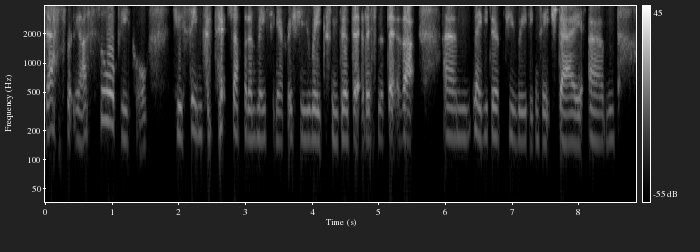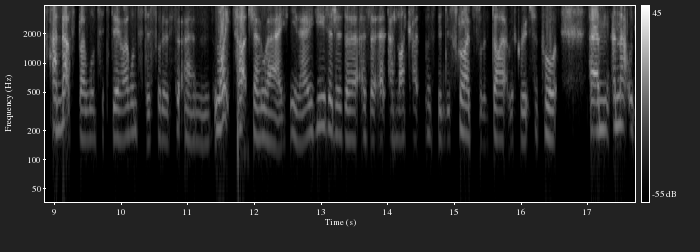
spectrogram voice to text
desperately, I saw people who seemed to pitch up at a meeting every few weeks and do a bit of this and a bit of that, um, maybe do a few readings each day. Um, and that's what I wanted to do. I wanted to sort of um, light touch OA, you know, use it as a, as a, a like has been described, sort of diet with group support. Um, and that was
